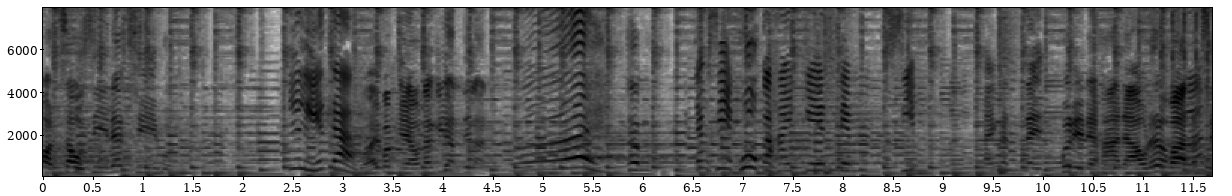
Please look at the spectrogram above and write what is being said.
อ้ยได้หอดเศร้าซีแลกซีพุ่นยี่หลีจ้ะไว้บังแอวนักเรียนที่นั่นเอ้ยเอิ่มจังสี่คู่กับไฮเกรดเต็มสิบให้กันได้มื้อนี้ได้หาดาวเด้อบ้านหนังสือน่ะส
